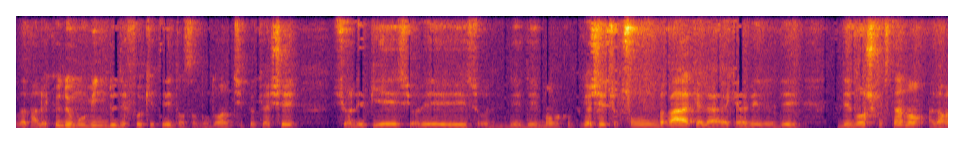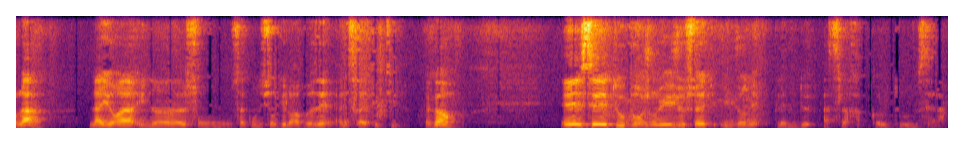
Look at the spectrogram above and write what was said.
on va parler que de moumines de défauts qui étaient dans un endroit un petit peu caché, sur les pieds, sur les sur des, membres qu'on peut cacher, sur son bras, qu'elle avait des, manches constamment. Alors là, là il y aura une, sa condition qu'il aura posée, elle sera effective. D'accord? Et c'est tout pour aujourd'hui, je vous souhaite une journée pleine de Aslacha Kol Salah.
